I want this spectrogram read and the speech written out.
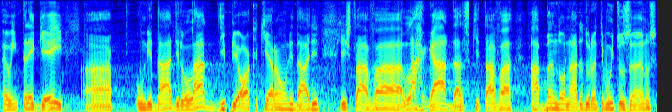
Eu entreguei a unidade lá de Pioca, que era uma unidade que estava largada, que estava abandonada durante muitos anos.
